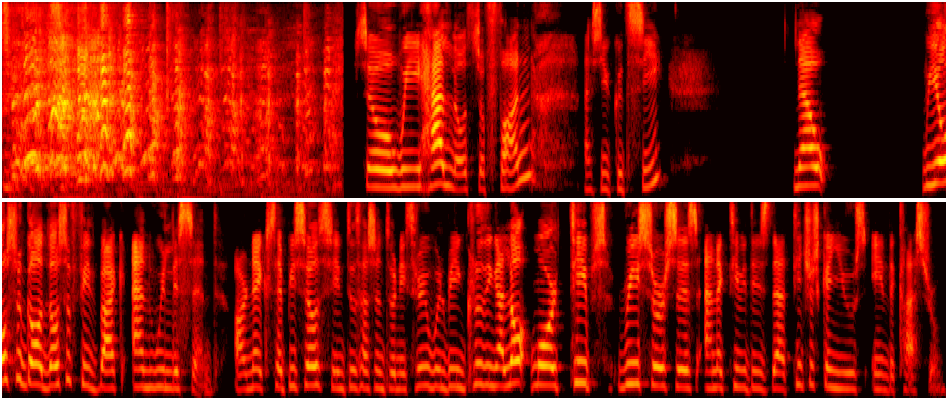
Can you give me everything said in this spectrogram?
so we had lots of fun as you could see. Now, we also got lots of feedback and we listened. Our next episodes in 2023 will be including a lot more tips, resources, and activities that teachers can use in the classroom.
